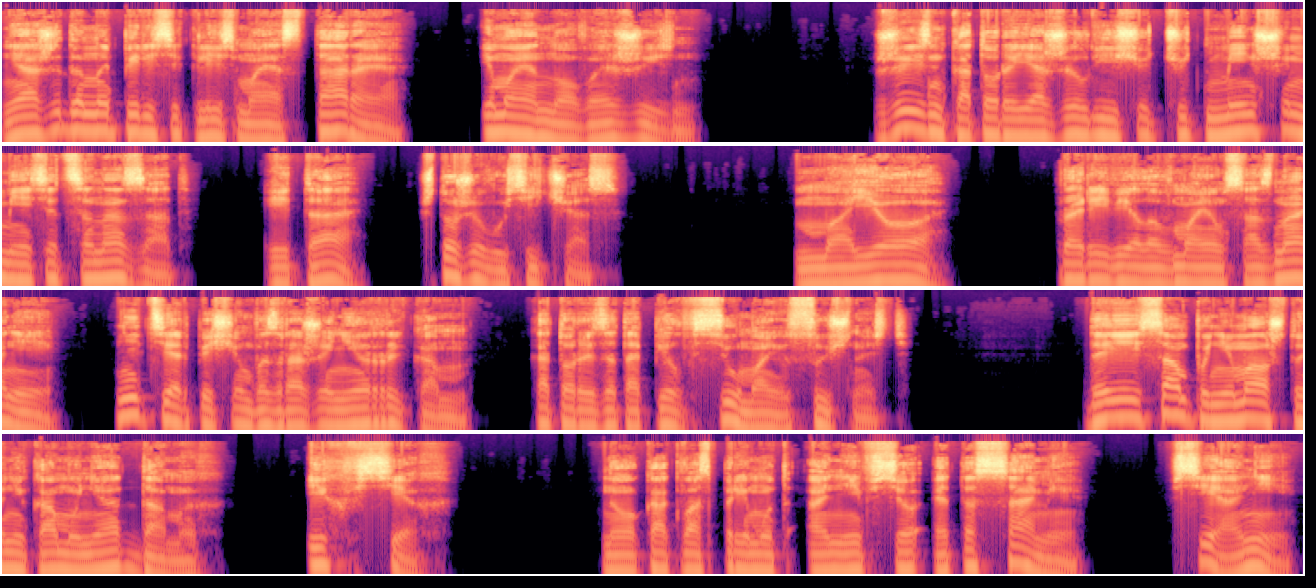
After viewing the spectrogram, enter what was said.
неожиданно пересеклись моя старая и моя новая жизнь. Жизнь, которой я жил еще чуть меньше месяца назад. И та, что живу сейчас. «Мое!» – проревело в моем сознании, нетерпящим возражений рыком, который затопил всю мою сущность. Да я и сам понимал, что никому не отдам их. Их всех. Но как воспримут они все это сами? Все они.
